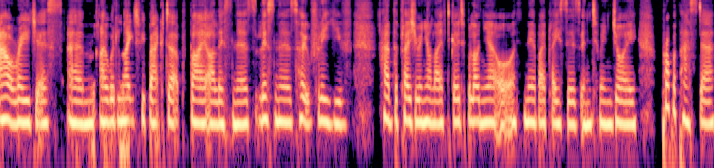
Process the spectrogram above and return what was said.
outrageous. Um, I would like to be backed up by our listeners. Listeners, hopefully you've had the pleasure in your life to go to Bologna or nearby places and to enjoy proper pasta.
